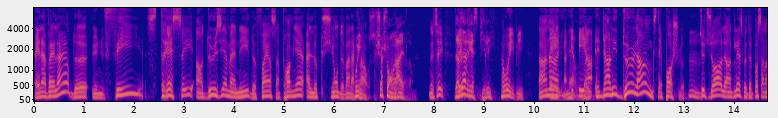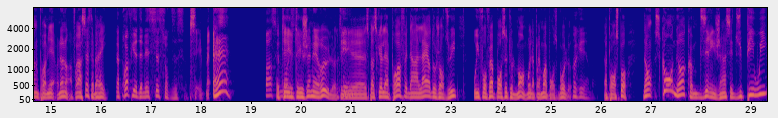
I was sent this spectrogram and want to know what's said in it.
Elle avait l'air d'une fille stressée en deuxième année de faire sa première allocution devant la oui, classe. je cherche son Ouais. air. Là. Mais tu sais, respirer. ah Oui, puis en Hey, ang- nerveux. et, en- et dans les deux langues, c'était poche. Là. Hmm. Tu sais, tu dis, ah, l'anglais, c'est peut-être pas sa langue première. Non, non, en français, c'était pareil. Le prof, il a donné 6 sur 10. C'est- mais, hein? T'es t'es généreux, là. Euh, c'est parce que la prof est dans l'ère d'aujourd'hui où il faut faire passer tout le monde. Moi, d'après moi, elle passe pas, là. OK. bon. Elle passe pas. Donc, ce qu'on a comme dirigeant, c'est du piwi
